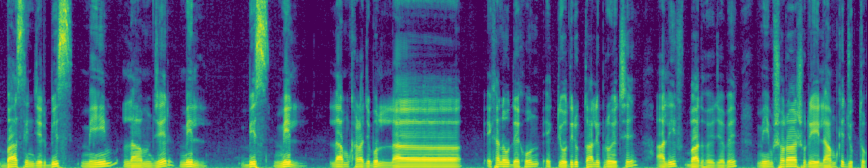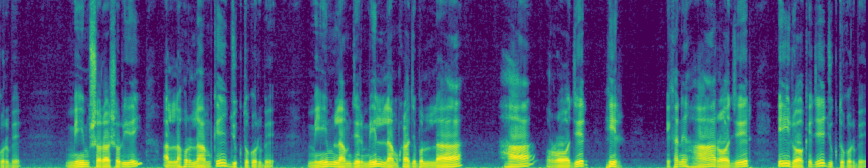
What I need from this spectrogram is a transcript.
বা সিনজের বিস, মিম, লাম, জের, মিল। বিস, মিল। লাম খাড়া যে লা। এখানেও দেখুন, একটি অতিরিক্ত আলিফ রয়েছে। আলিফ বাদ হয়ে যাবে। মিম সরাসরি এই লামকে যুক্ত করবে। মিম সরাসরি এই আল্লাহর লামকে যুক্ত করবে। মিম লামজের মিল, লাম খাড়া যে লা। হা, রজের হির। এখানে হা, রজের এই রকে যে যুক্ত করবে।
